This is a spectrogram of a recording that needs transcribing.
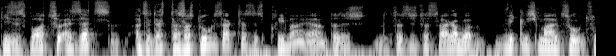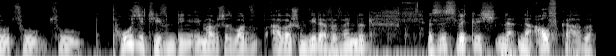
dieses Wort zu ersetzen. Also das, das, was du gesagt hast, ist prima, ja, dass ich, dass ich das sage, aber wirklich mal zu, zu, zu, zu positiven Dingen. Eben habe ich das Wort aber schon wieder verwendet. Es ist wirklich eine, eine Aufgabe.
